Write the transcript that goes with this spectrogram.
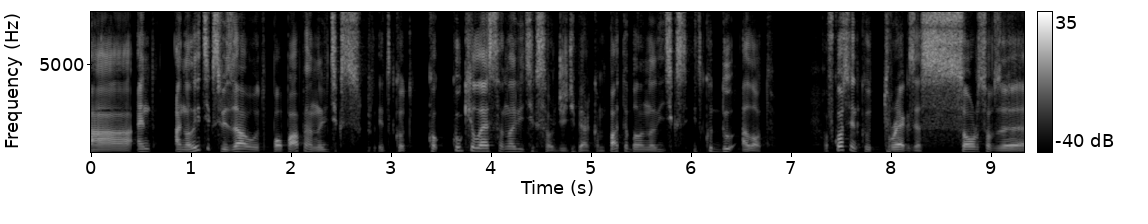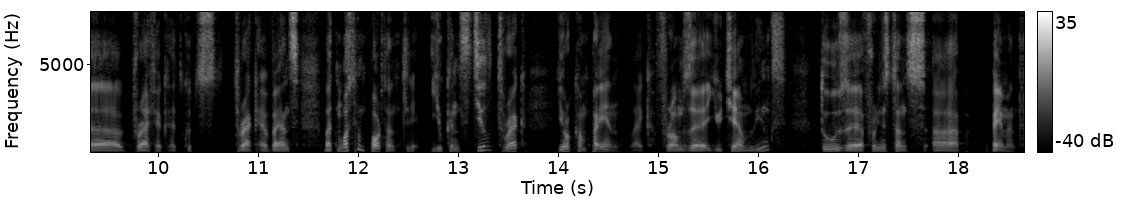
Uh, and analytics without pop-up analytics, it could cookieless analytics or GDPR compatible analytics, it could do a lot. Of course, it could track the source of the traffic, it could track events, but most importantly, you can still track your campaign, like from the UTM links to the, for instance, uh, payment.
